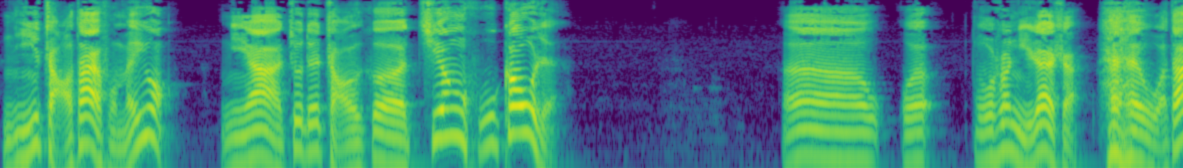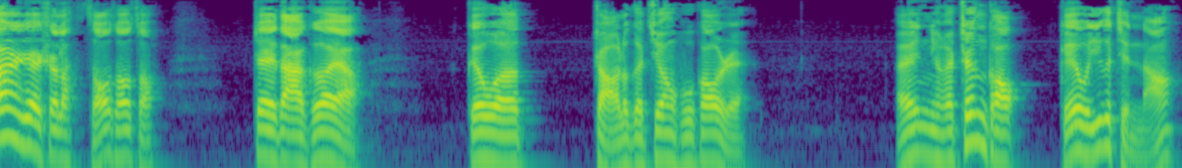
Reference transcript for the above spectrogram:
你找大夫没用，你呀就得找一个江湖高人。嗯，我我说你认识，嘿嘿，我当然认识了。走走走，这大哥呀，给我找了个江湖高人。哎，你还真高，给我一个锦囊。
